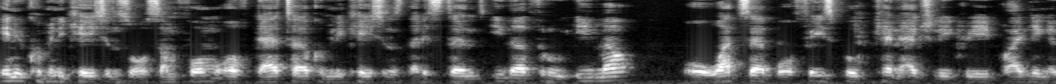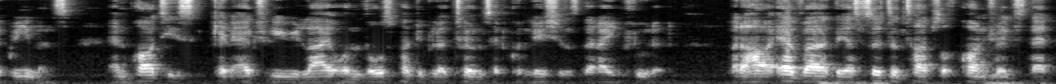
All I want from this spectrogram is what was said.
any communications or some form of data communications that is sent either through email or WhatsApp or Facebook can actually create binding agreements. And parties can actually rely on those particular terms and conditions that are included. But however, there are certain types of contracts that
